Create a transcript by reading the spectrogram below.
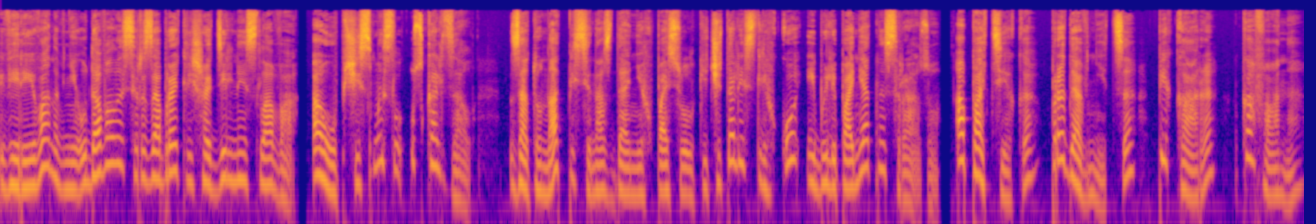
Вере Ивановне удавалось разобрать лишь отдельные слова, а общий смысл ускользал. Зато надписи на зданиях в поселке читались легко и были понятны сразу. Апотека, продавница, пекара, кафана.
